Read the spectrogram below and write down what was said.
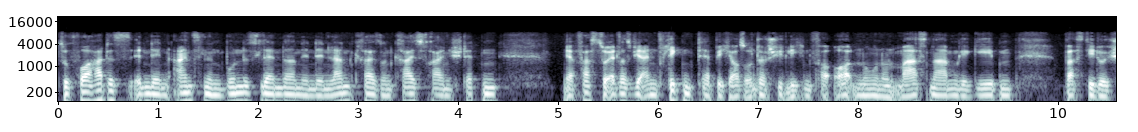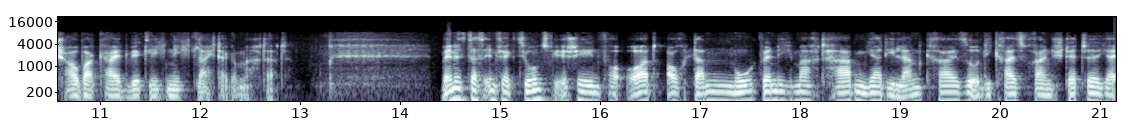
Zuvor hat es in den einzelnen Bundesländern, in den Landkreisen und kreisfreien Städten ja fast so etwas wie einen Flickenteppich aus unterschiedlichen Verordnungen und Maßnahmen gegeben, was die Durchschaubarkeit wirklich nicht leichter gemacht hat. Wenn es das Infektionsgeschehen vor Ort auch dann notwendig macht, haben ja die Landkreise und die kreisfreien Städte ja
